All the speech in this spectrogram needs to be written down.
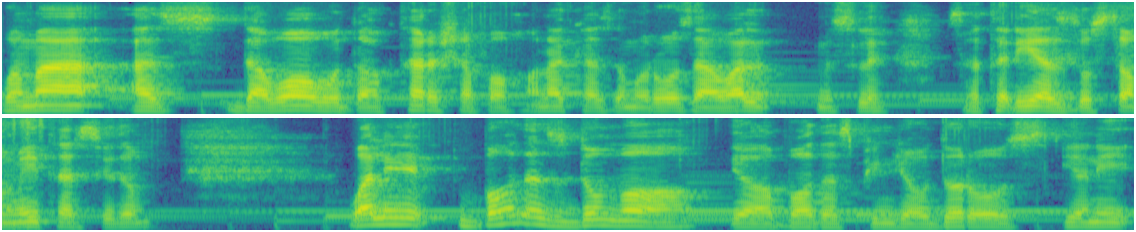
و ما از دوا و دکتر شفاخانه که از روز اول مثل زتری از دوستان می ترسیدم ولی بعد از دو ماه یا بعد از 52 روز یعنی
